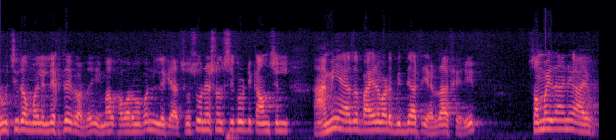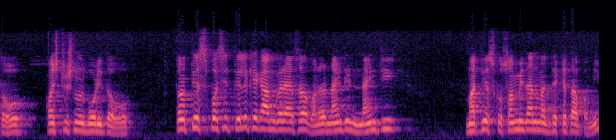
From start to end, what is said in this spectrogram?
रुचि र मैले लेख्दै गर्दै हिमाल खबरमा पनि लेखेको छु। सो नेसनल सिक्युरिटी काउन्सिल हामी एज अ बाहिरबाट विद्यार्थी हेर्दाखेरि संवैधानिक आयोग त हो कन्स्टिट्युसनल बडी त हो। तर त्यसपछि त्यसले के काम गरेछ भनेर नाइन्टिन नाइन्टीमा त्यसको संविधानमा देखे तापनि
